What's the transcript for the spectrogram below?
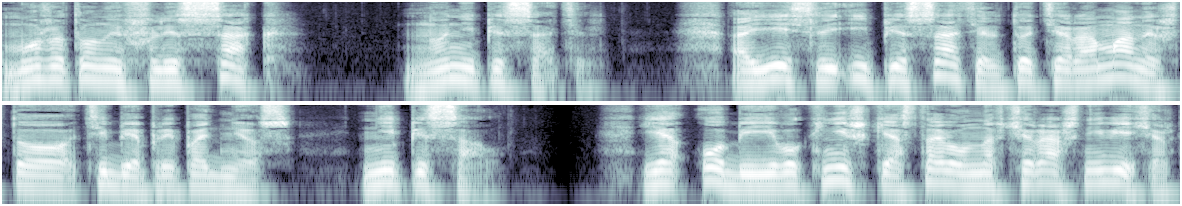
Может, он и флисак, но не писатель. А если и писатель, то те романы, что тебе преподнес, не писал. Я обе его книжки оставил на вчерашний вечер,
